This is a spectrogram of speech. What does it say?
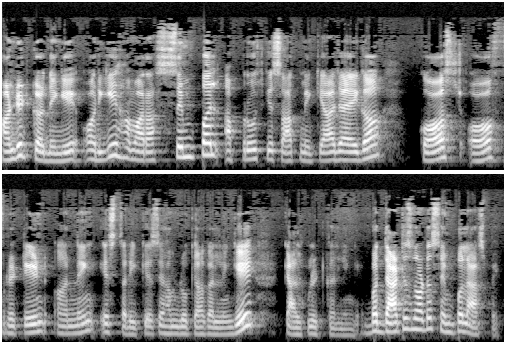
hundred कर देंगे, और ये हमारा सिंपल अप्रोच के साथ में क्या जाएगा? कॉस्ट ऑफ़ रिटेन्ड अर्निंग इस तरीके से हम लोग क्या कर लेंगे? कैलकुलेट कर लेंगे। But that is not a simple aspect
